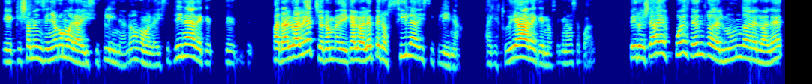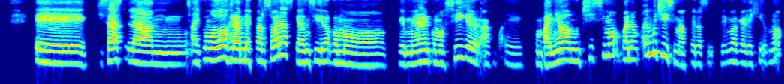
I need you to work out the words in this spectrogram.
que ya me enseñó como la disciplina, ¿no? Como la disciplina de que para el ballet, yo no me dediqué al ballet, pero sí la disciplina. Hay que estudiar, hay que no sé qué, no sé cuándo. Pero ya después, dentro del mundo del ballet, eh, quizás la, mm, hay como dos grandes personas que han sido como, que me han como sigue eh, acompañado muchísimo. Bueno, hay muchísimas, pero sí, tengo que elegir, ¿no?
